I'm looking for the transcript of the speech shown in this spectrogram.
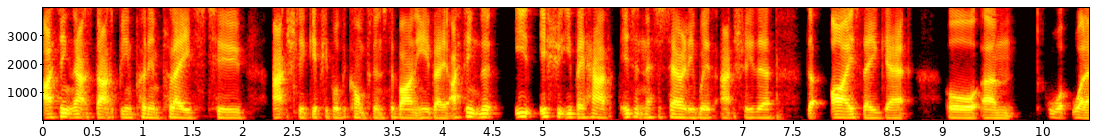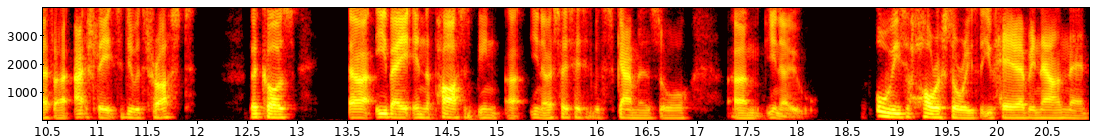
I think that's that's been put in place to actually give people the confidence to buy on eBay. I think the e- issue eBay have isn't necessarily with actually the the eyes they get or um wh- whatever. Actually, it's to do with trust, because uh, eBay in the past has been uh, you know associated with scammers or um, you know, all these horror stories that you hear every now and then.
